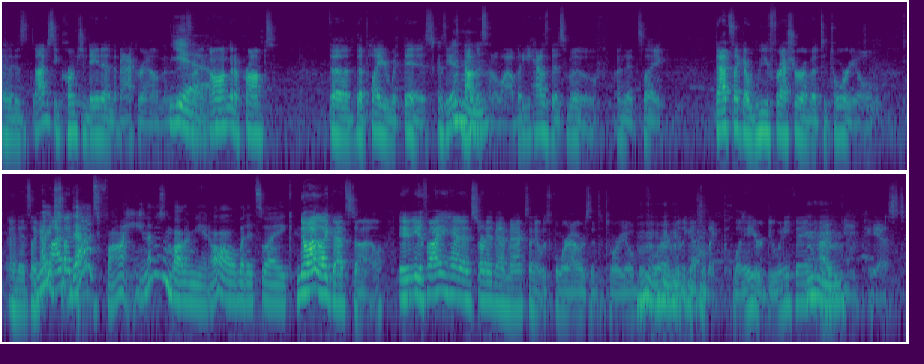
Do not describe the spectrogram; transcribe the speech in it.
and then it's obviously crunching data in the background. And Yeah. It's like, oh, I'm gonna prompt the the player with this because he hasn't done this Mhm. in a while, but he has this move, and it's like that's like a refresher of a tutorial. And it's like I, Which, I like that. that's fine. That doesn't bother me at all. But it's like No, I like that style. If, if I had started Mad Max and it was four hours of tutorial before I really got to like play or do anything, I would Mhm. be pissed.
